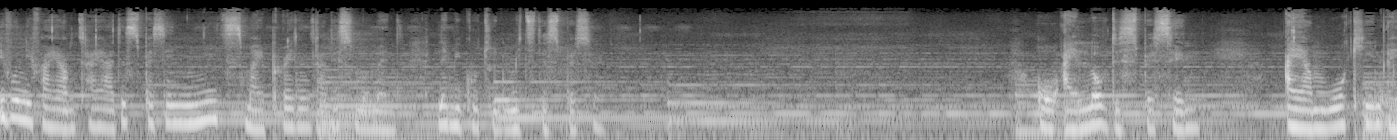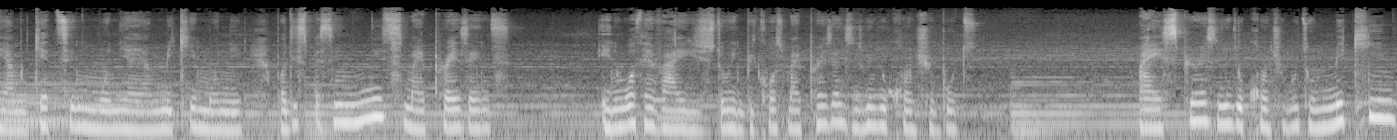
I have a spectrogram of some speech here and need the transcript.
Even if I am tired, this person needs my presence at this moment. Let me go to meet this person. Or I love this person. I am working, I am getting money, I am making money, but this person needs my presence in whatever he's doing because my presence is going to contribute. My experience is going to contribute to making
